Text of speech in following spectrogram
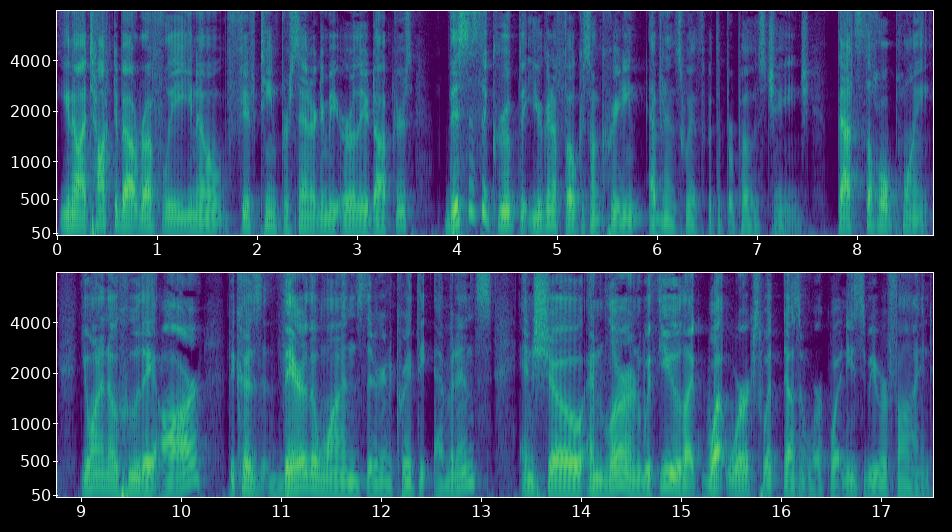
you know, I talked about roughly, you know, 15% are going to be early adopters. This is the group that you're going to focus on creating evidence with with the proposed change. That's the whole point. You want to know who they are because they're the ones that are going to create the evidence and show and learn with you like what works, what doesn't work, what needs to be refined,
